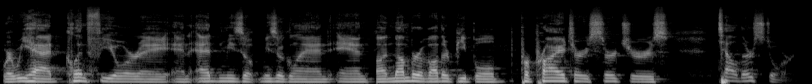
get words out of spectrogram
where we had Clint Fiore and Ed Misogland and a number of other people, proprietary searchers, tell their story,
